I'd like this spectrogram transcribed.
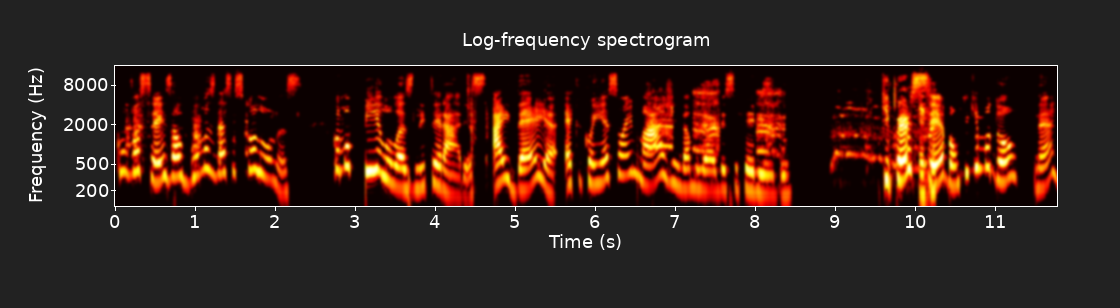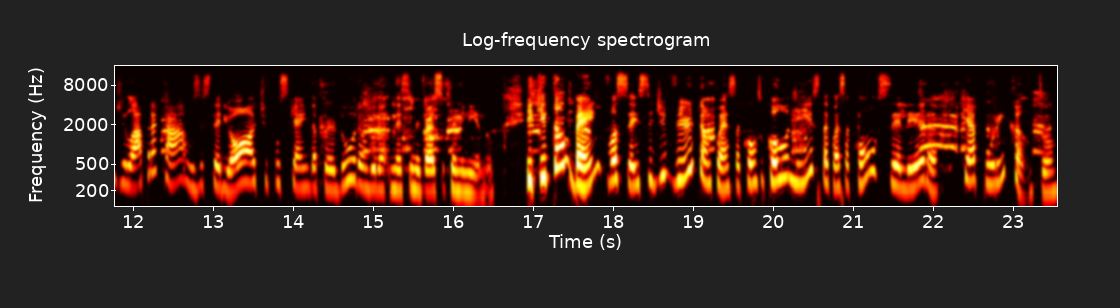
com vocês algumas dessas colunas, como pílulas literárias. A ideia é que conheçam a imagem da mulher desse período que percebam o que, que mudou, né, de lá para cá, os estereótipos que ainda perduram durante, nesse universo feminino. E que também vocês se divirtam com essa colunista, com essa conselheira que é puro encanto.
